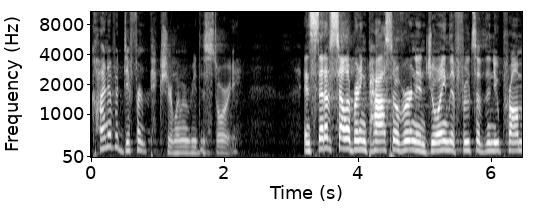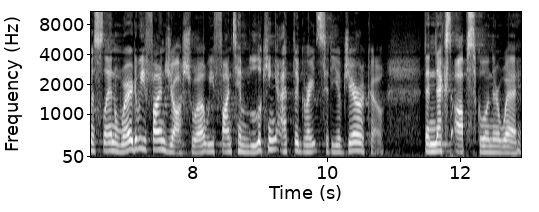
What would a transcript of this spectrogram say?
kind of a different picture when we read this story. Instead of celebrating Passover and enjoying the fruits of the new promised land, where do we find Joshua? We find him looking at the great city of Jericho the next obstacle in their way.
